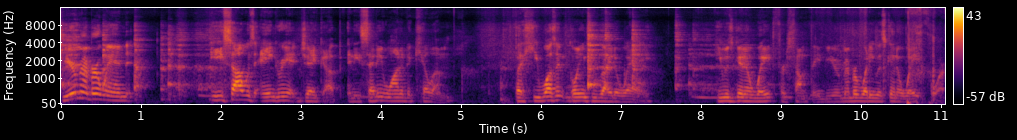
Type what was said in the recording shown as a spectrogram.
do you remember when Esau was angry at Jacob and he said he wanted to kill him, but he wasn't going to right away. He was going to wait for something. Do you remember what he was going to wait for?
